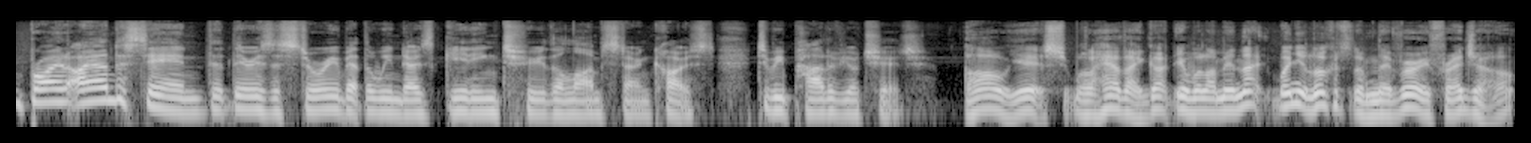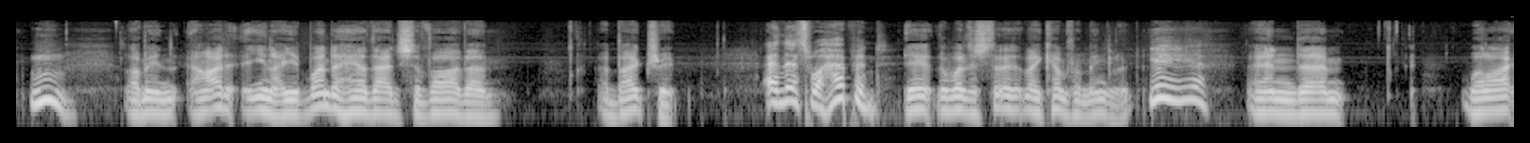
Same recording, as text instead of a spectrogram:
Brian, I understand that there is a story about the windows getting to the limestone coast to be part of your church. oh, yes. Well, how they got. Yeah, well, I mean, that, when you look at them, they're very fragile. Mm. I mean, I, you know, you'd wonder how they'd survive a, a boat trip. And that's what happened. Yeah, well, they come from England. Yeah, yeah. And um, well, I,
